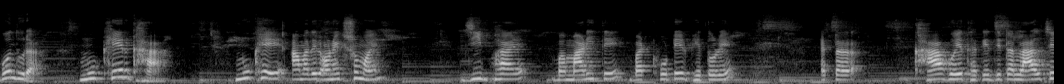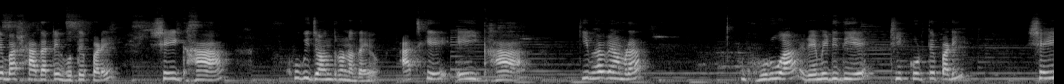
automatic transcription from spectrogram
বন্ধুরা, মুখের ঘা। মুখে আমাদের অনেক সময় জিহ্বায় বা মাড়িতে বা ঠোঁটের ভেতরে একটা ঘা হয়ে থাকে যেটা লালচে বা সাদাটে হতে পারে। সেই ঘা খুবই যন্ত্রণাদায়ক। আজকে এই ঘা কীভাবে আমরা ঘরোয়া রেমেডি দিয়ে ঠিক করতে পারি, সেই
